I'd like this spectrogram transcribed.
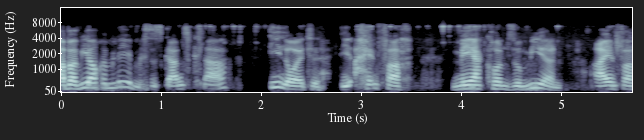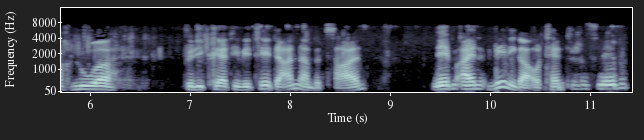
aber wie auch im Leben, ist es ganz klar, die Leute, die einfach mehr konsumieren, einfach nur für die Kreativität der anderen bezahlen, leben ein weniger authentisches Leben,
